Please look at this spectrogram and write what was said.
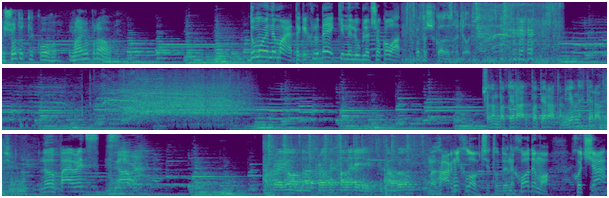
І що тут такого? Маю право. Думаю, немає таких людей, які не люблять шоколад. Просто шоколада захотелось. Що там по, піра... по піратам? Є в них пірати чи нема? No pirates Район, да, красных фонарей. Ты там был? Ми гарні хлопці, туди не ходимо. Хоча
